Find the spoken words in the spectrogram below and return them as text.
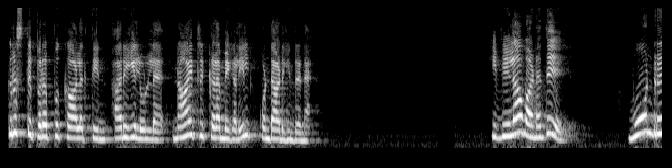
கிறிஸ்து பிறப்பு காலத்தின் அருகில் உள்ள ஞாயிற்றுக்கிழமைகளில் கொண்டாடுகின்றன. இவ்விழாவானது மூன்று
